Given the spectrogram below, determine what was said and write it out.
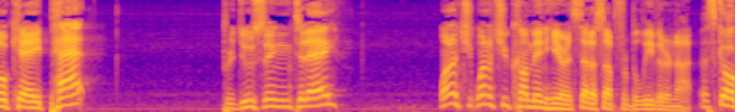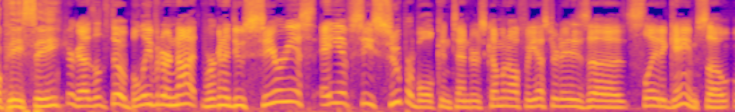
Okay, Pat, producing today. Why don't you Why don't you come in here and set us up for Believe It or Not? Let's go, PC. Sure, guys, let's do it. Believe it or not, we're going to do serious AFC Super Bowl contenders coming off of yesterday's uh, slate of games. So,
